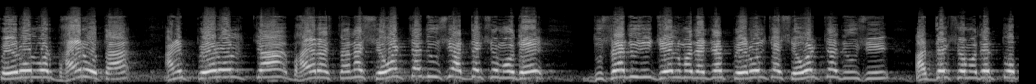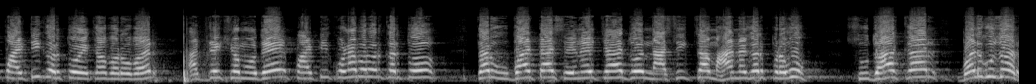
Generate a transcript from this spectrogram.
पेरोलवर बाहेर होता आणि पेरोलच्या बाहेर असताना शेवटच्या दिवशी अध्यक्ष महोदय दुसऱ्या दिवशी जेलमध्ये पेरोलच्या शेवटच्या दिवशी अध्यक्ष महोदय तो पार्टी करतो एका बरोबर. अध्यक्ष महोदय पार्टी कोणाबरोबर करतो? तर उबाटा सेनेचा जो नाशिकचा महानगर प्रमुख सुधाकर बडगुजर.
